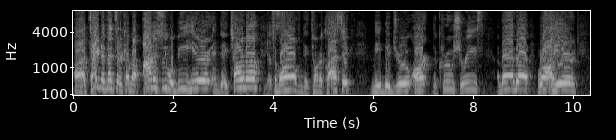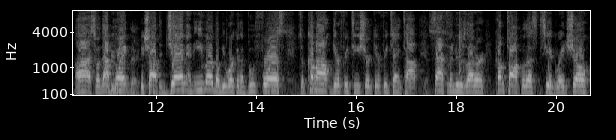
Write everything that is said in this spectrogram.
Uh, Titan events that are coming up. Obviously, we'll be here in Daytona Yes. tomorrow for Daytona Classic. Me, Big Drew, Art, the crew, Sharice, Amanda, we're all here. Uh, so at that Beautiful point, day. big shout out to Jen and Eva. They'll be working the booth for us. So come out, get a free T-shirt, get a free tank top, sign up for the newsletter, come talk with us, see a great show.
